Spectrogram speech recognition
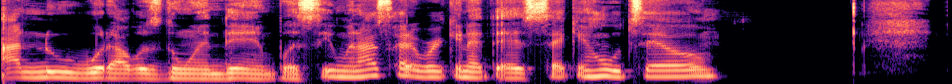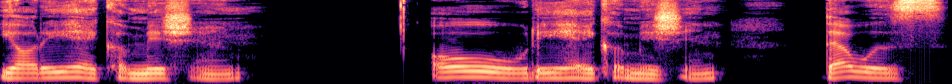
I knew what I was doing then. But see, when I started working at that second hotel, y'all, they had commission. Oh, they had commission. That was,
